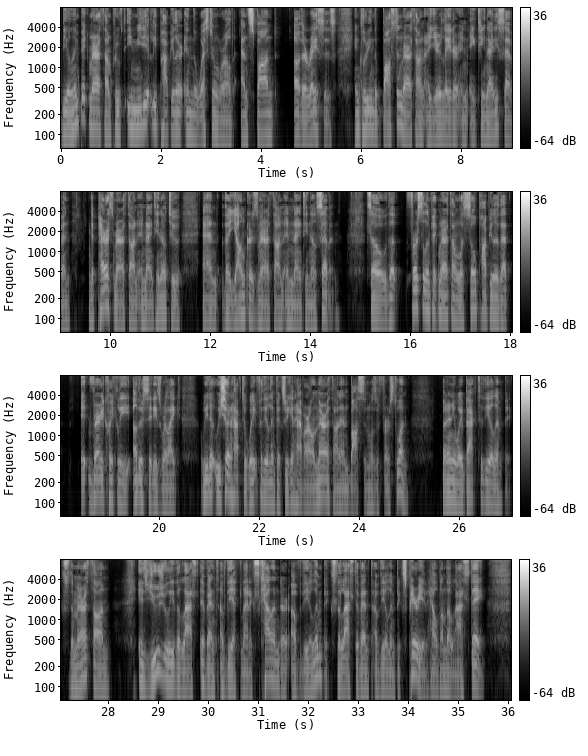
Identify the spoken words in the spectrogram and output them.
The Olympic marathon proved immediately popular in the Western world and spawned other races, including the Boston Marathon a year later in 1897, the Paris Marathon in 1902, and the Yonkers Marathon in 1907. So the first Olympic marathon was so popular that it very quickly other cities were like, we we shouldn't have to wait for the Olympics. We can have our own marathon, and Boston was the first one. But anyway, back to the Olympics. The marathon is usually the last event of the athletics calendar of the Olympics, the last event of the Olympics period held on the last day.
